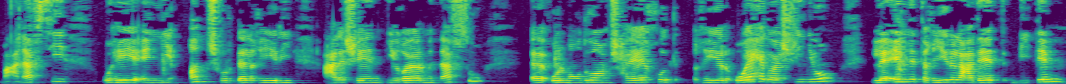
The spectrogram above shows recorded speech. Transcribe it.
مع نفسي وهي إني أنشر ده لغيري علشان يغير من نفسه والموضوع مش هياخد غير 21 يوم لأن تغيير العادات بيتم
